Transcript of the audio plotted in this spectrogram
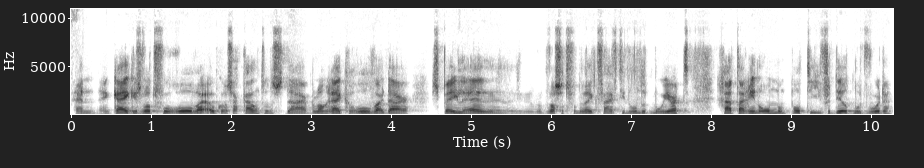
En, en kijk eens wat voor rol wij ook als accountants daar, belangrijke rol wij daar spelen. Hè. Wat was het van de week? 1500 miljard gaat daarin om, een pot die verdeeld moet worden.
